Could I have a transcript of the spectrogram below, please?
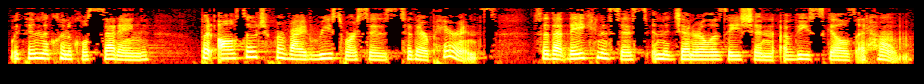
within the clinical setting, but also to provide resources to their parents so that they can assist in the generalization of these skills at home.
